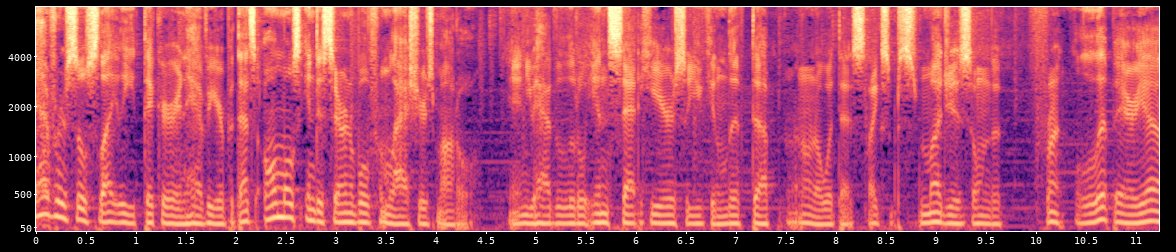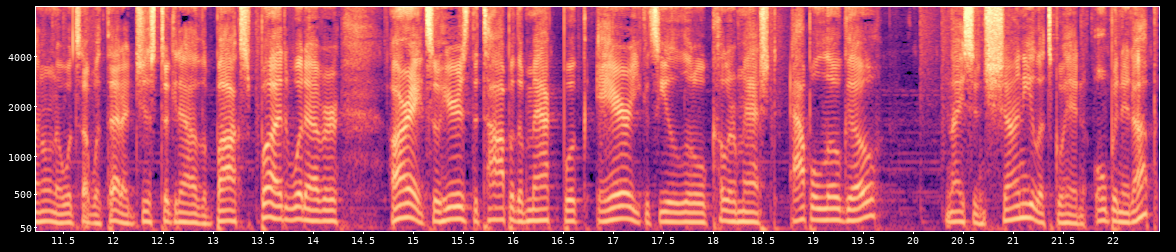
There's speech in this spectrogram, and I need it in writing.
ever so slightly thicker and heavier, but that's almost indiscernible from last year's model. And you have the little inset here so you can lift up, I don't know what that's like, some smudges on the front lip area. I don't know what's up with that. I just took it out of the box, but whatever. All right, so here's the top of the MacBook Air. You can see the little color matched Apple logo. Nice and shiny. Let's go ahead and open it up.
